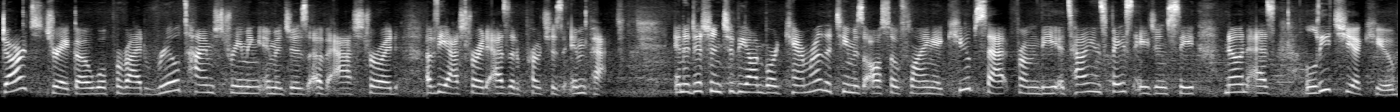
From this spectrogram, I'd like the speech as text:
DART's Draco will provide real-time streaming images of asteroid of the asteroid as it approaches impact. In addition to the onboard camera, the team is also flying a CubeSat from the Italian space agency known as LICIACube,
